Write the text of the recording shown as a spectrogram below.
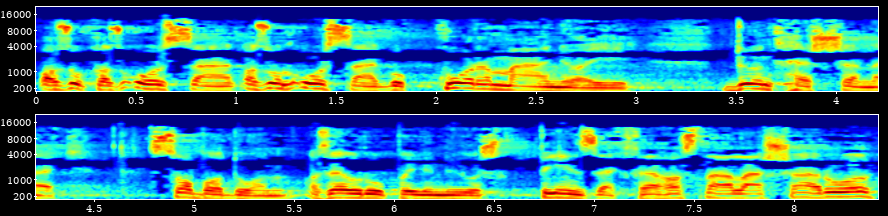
azok az ország, azon országok kormányai dönthessenek szabadon az Európai Uniós pénzek felhasználásáról,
